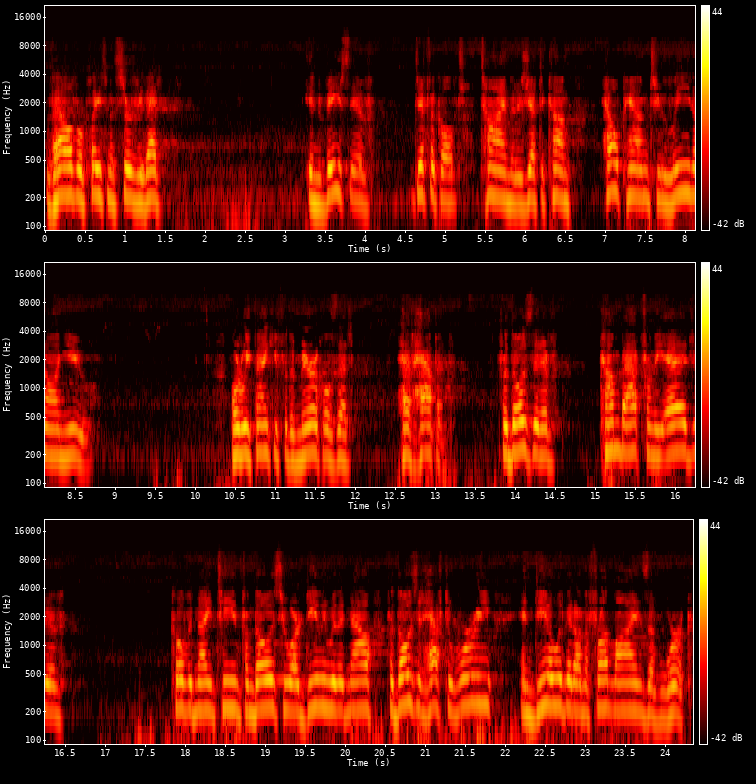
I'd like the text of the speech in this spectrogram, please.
valve replacement surgery, that invasive, difficult time that is yet to come. Help him to lean on you. Lord, we thank you for the miracles that have happened, for those that have come back from the edge of COVID 19, from those who are dealing with it now, for those that have to worry and deal with it on the front lines of work,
